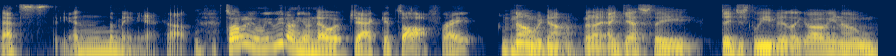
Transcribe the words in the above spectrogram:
That's the end of Maniac Cop. So we, we don't even know if Jack gets off, right? No, we don't. But I, I guess they they just leave it like, oh, you know,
